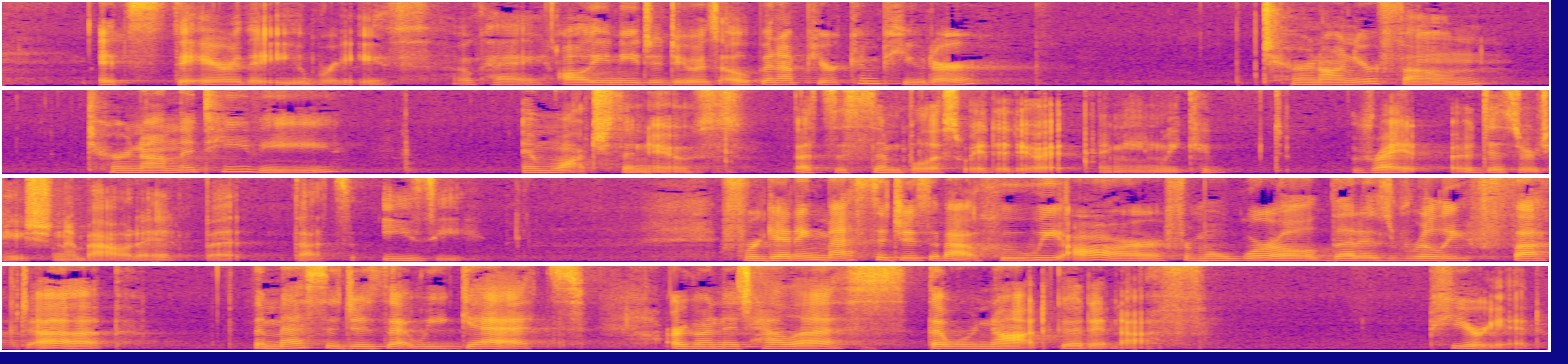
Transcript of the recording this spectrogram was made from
It's the air that you breathe, okay? All you need to do is open up your computer, turn on your phone, turn on the TV, and watch the news. That's the simplest way to do it. I mean, we could write a dissertation about it, but that's easy. If we're getting messages about who we are from a world that is really fucked up, the messages that we get are going to tell us that we're not good enough. Period.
